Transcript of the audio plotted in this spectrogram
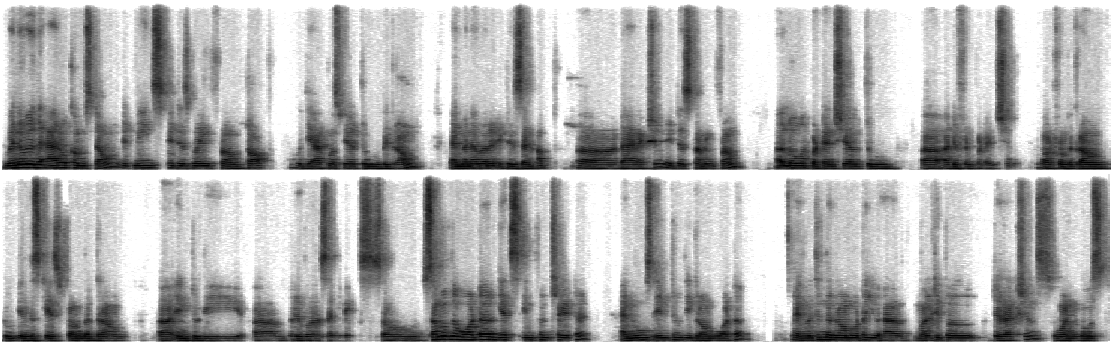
whenever the arrow comes down, it means it is going from top with the atmosphere to the ground. And whenever it is an up uh, direction, it is coming from a lower potential to uh, a different potential or from the ground to, in this case, from the ground uh, into the um, rivers and lakes. So some of the water gets infiltrated and moves into the groundwater. And within the groundwater, you have multiple directions. One goes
